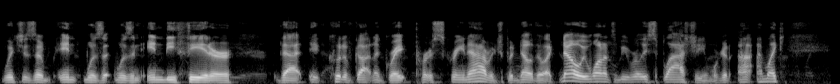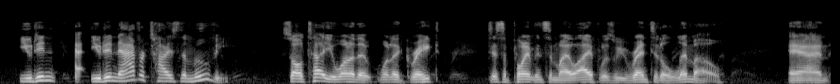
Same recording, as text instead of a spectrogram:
which is a in, was was an indie theater that it could have gotten a great per screen average, but no, they're like, no, we want it to be really splashy, and we're gonna. I'm like, you didn't you didn't advertise the movie, so I'll tell you one of the one of the great disappointments in my life was we rented a limo, and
